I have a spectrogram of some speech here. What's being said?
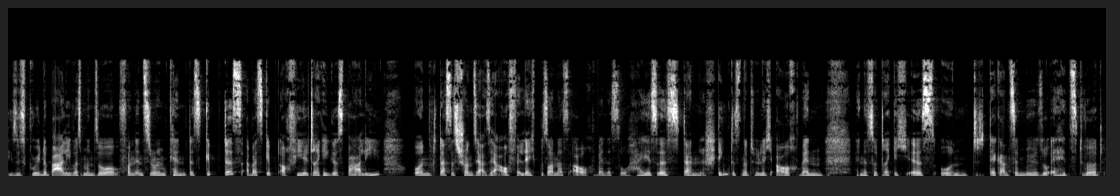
dieses grüne Bali, was man so von Instagram kennt, das gibt es, aber es gibt auch viel dreckiges Bali. Und das ist schon sehr, sehr auffällig. Besonders auch, wenn es so heiß ist, dann stinkt es natürlich auch, wenn, wenn es so dreckig ist und der ganze Müll so erhitzt wird.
